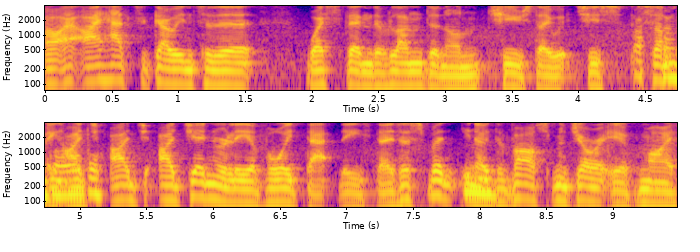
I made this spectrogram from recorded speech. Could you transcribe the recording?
I, I had to go into the West End of London on Tuesday, which is That something I. I, I generally avoid that these days. I spent, you know, hmm. the vast majority of my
